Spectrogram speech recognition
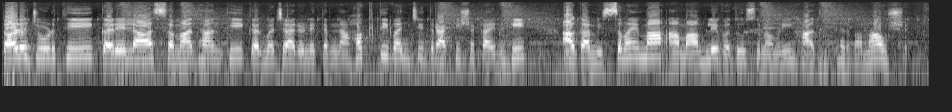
તડજોડથી કરેલા સમાધાનથી કર્મચારીઓને તેમના હકથી વંચિત રાખી શકાય નહીં. આગામી સમયમાં આ મામલે વધુ સુનાવણી હાથ ધરવામાં આવશે.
